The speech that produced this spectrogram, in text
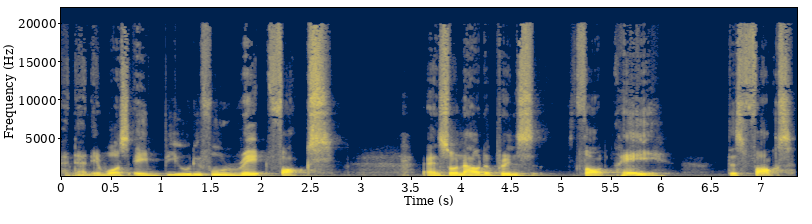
and then it was a beautiful red fox, and so now the prince thought, "Hey, this fox,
